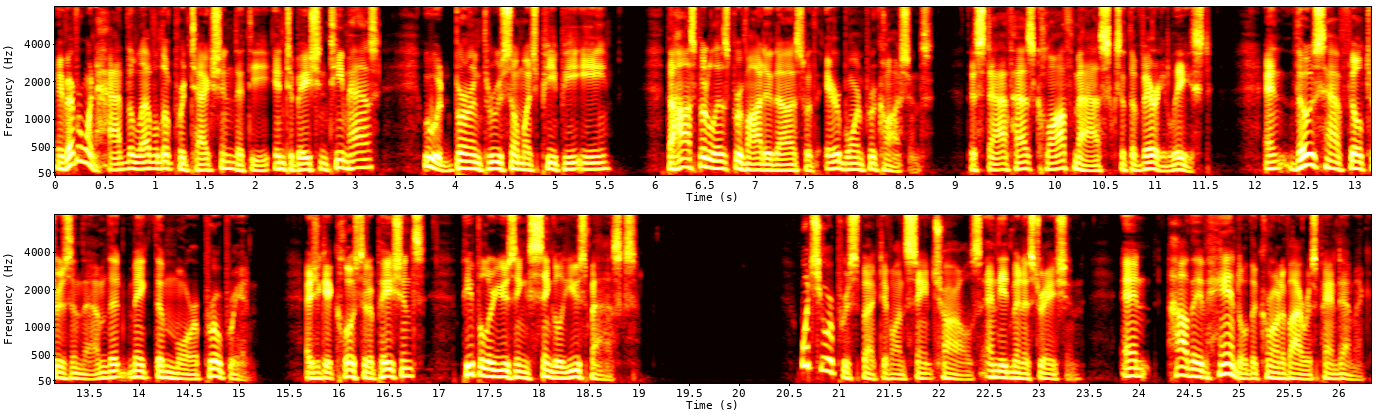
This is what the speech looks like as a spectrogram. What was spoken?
If everyone had the level of protection that the intubation team has, we would burn through so much PPE. The hospital has provided us with airborne precautions. The staff has cloth masks at the very least and those have filters in them that make them more appropriate. As you get closer to patients, people are using single use masks. What's your perspective on St. Charles and the administration, and how they've handled the coronavirus pandemic?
